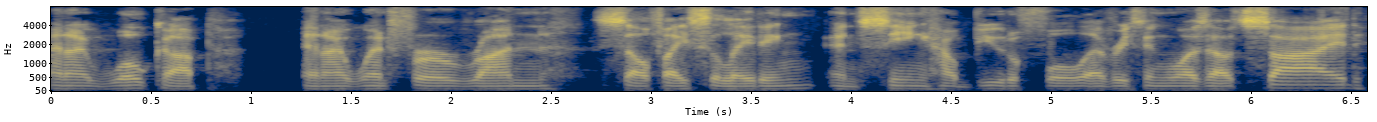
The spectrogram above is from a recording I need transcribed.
and i woke up and I went for a run, self isolating and seeing how beautiful everything was outside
